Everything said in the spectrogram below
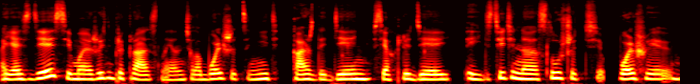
а я здесь, и моя жизнь прекрасна, я начала больше ценить день всех людей. И действительно слушать больше,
